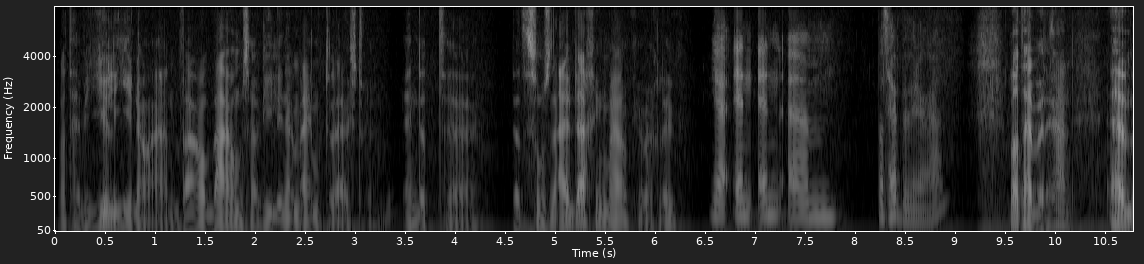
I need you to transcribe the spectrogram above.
wat hebben jullie hier nou aan? Waarom, waarom zouden jullie naar mij moeten luisteren? En dat, eh, dat is soms een uitdaging, maar ook heel erg leuk. Ja, en, en ehm, wat hebben we eraan? Wat hebben we eraan? Ehm,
